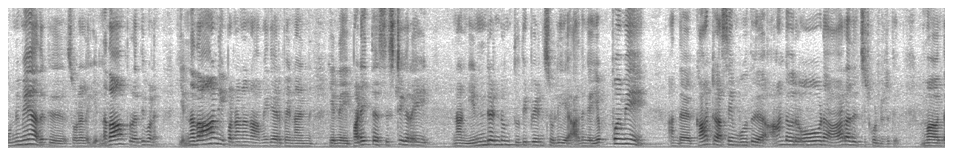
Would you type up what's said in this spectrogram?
ஒன்றுமே அதுக்கு சொல்லலை. என்னதான் பிரதிபலன் என்னதான் நீ பண்ணணும் நான் அமைதியாக இருப்பேன். நான் என்னை படைத்த சிருஷ்டிகரை நான் என்றென்றும் துதிப்பேன்னு சொல்லி அதுங்க எப்போவுமே அந்த காற்று அசையும் போது ஆண்டவரோட ஆராதிச்சுட்டு கொண்டு இருக்கு ம அந்த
